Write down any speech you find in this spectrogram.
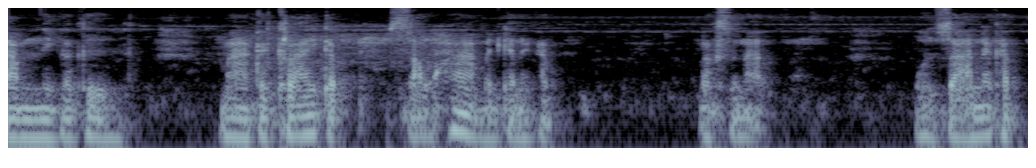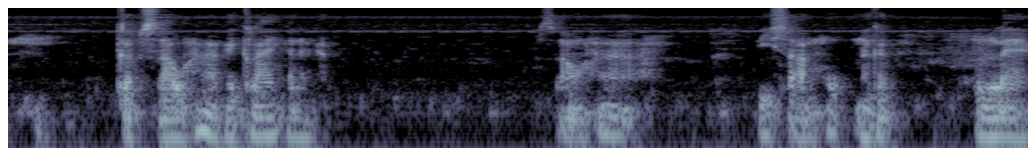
ดำๆนี่ก็คือ มาคล้ายๆกับเสาห้าเหมือนกันนะครับ ลักษณะมวลสารนะครับ กับเสาห้าคล้ายๆกันนะครับ เสาห้าปีสามหกนะครับรุ่นแรก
